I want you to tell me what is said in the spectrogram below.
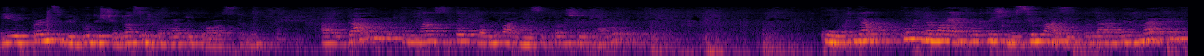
і в принципі буде ще досить багато простору. Далі у нас по плануванні запрошую. Кухня. Кухня має фактично 17 квадратних метрів.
